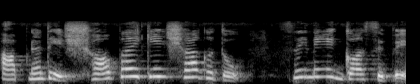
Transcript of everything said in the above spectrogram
আপনাদের সবাইকে স্বাগত। সিনে গসিপে।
